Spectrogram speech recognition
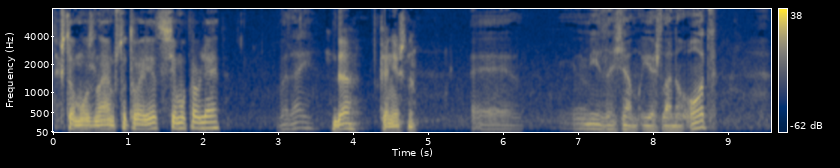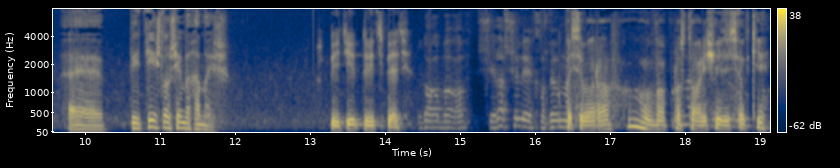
Так что мы узнаем, что Творец всем управляет? Да, конечно. Пяти тридцать пять. Спасибо, Раф. Вопрос товарища из десятки.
